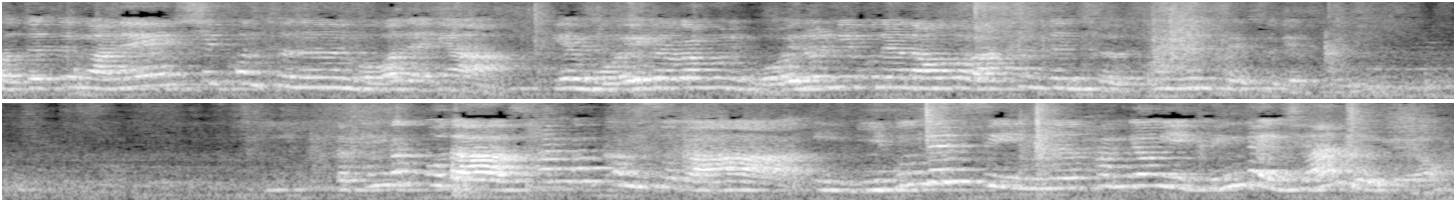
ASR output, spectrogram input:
어쨌든 간에 시컨트는 뭐가 되냐? 이게 뭐의 결과물이 뭐를 미분해 나오더라? 탄젠트, 탄젠트 x겠지. 그러니까 생각보다 삼각함수가 이 미분될 수 있는 환경이 굉장히 제한적이에요.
